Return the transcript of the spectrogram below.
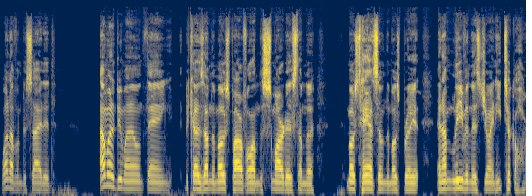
one of them decided, I'm going to do my own thing because I'm the most powerful, I'm the smartest, I'm the most handsome, the most brilliant, and I'm leaving this joint. He took a,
